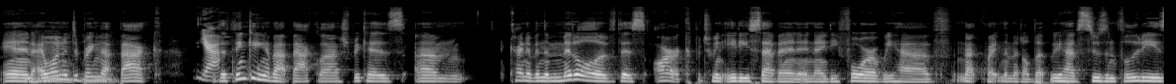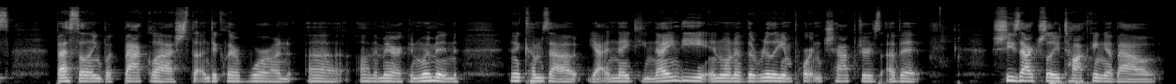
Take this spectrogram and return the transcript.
And I Mhm, wanted to bring mhm. that back Yeah. the thinking about backlash because um kind of in the middle of this arc between 87 and 94 we have not quite in the middle but we have Susan Faludi's best-selling book Backlash the undeclared war on uh on American women and it comes out yeah in 1990 in one of the really important chapters of it she's actually talking about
